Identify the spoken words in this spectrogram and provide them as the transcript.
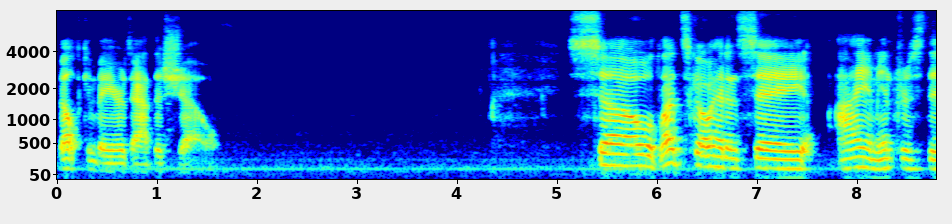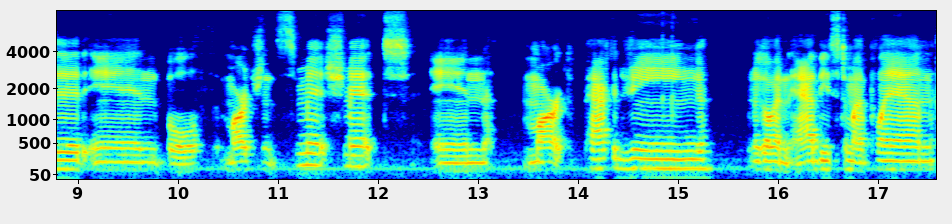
belt conveyors at the show. So let's go ahead and say I am interested in both Marchant Smith Schmidt in Mark Packaging. I'm gonna go ahead and add these to my plan.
